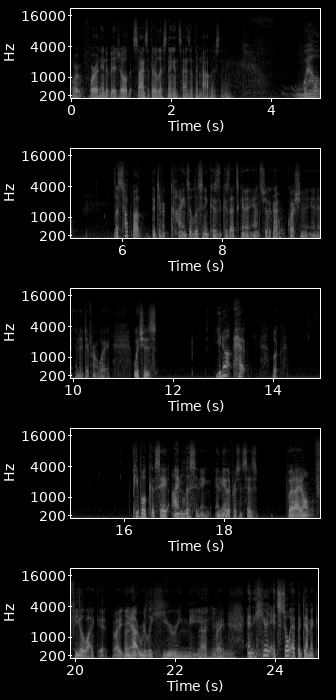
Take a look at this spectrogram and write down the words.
or for an individual signs that they're listening and signs that they're not listening. Well, let's talk about the different kinds of listening because because that's going to answer the Okay. qu- question in a, in a different way, which is, you know, ha- look, people could say I'm listening, and the other person says, but I don't feel like it. Right? You're not really hearing me. Not hearing right? me. And here, it's so epidemic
